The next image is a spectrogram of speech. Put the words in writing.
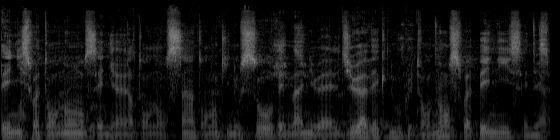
Béni soit ton nom, Seigneur, ton nom saint, ton nom qui nous sauve, Emmanuel. Dieu avec nous, que ton nom soit béni, Seigneur.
